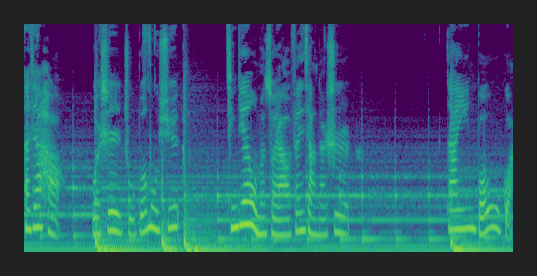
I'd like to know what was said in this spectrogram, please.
大家好，我是主播木须。今天我们所要分享的是大英博物馆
